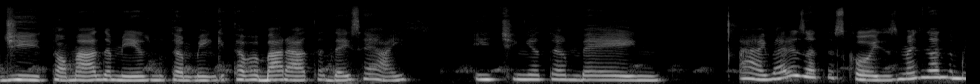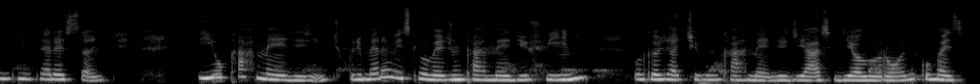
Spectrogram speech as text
de tomada mesmo também, que tava barata, 10 reais. E tinha também. Ai, várias outras coisas, mas nada muito interessante. E o Carmed, gente. Primeira vez que eu vejo um Carmed Fine porque eu já tive um Carmed de ácido hialurônico, mas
